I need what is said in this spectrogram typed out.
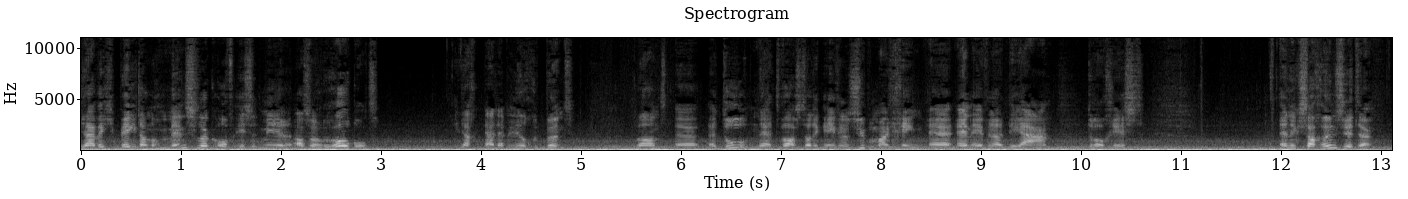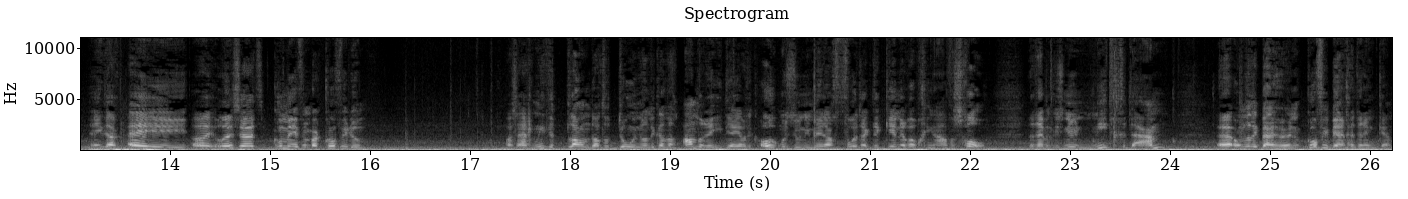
ja, weet je, ben je dan nog menselijk of is het meer als een robot? Ik dacht, ja, dat heb je een heel goed punt. Want uh, het doel net was dat ik even naar de supermarkt ging uh, en even naar de DA, drogist. En ik zag hun zitten. En ik dacht, hey, hoe is het? Kom even een bak koffie doen. Was eigenlijk niet het plan dat te doen, want ik had nog andere ideeën wat ik ook moest doen die middag voordat ik de kinderen op ging halen van school. Dat heb ik dus nu niet gedaan, uh, omdat ik bij hun koffie ben gaan drinken.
